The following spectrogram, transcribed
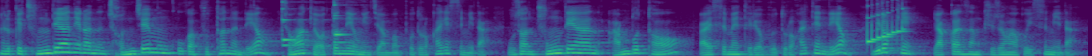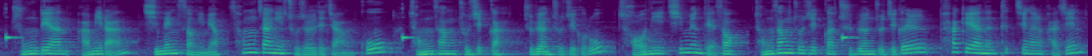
이렇게 중대한이라는 전제 문구가 붙었는데요. 정확히 어떤 내용인지 한번 보도록 하겠습니다. 우선 중대한 암부터 말씀해 드려보도록 할 텐데요. 이렇게 약관상 규정하고 있습니다. 중대한 암이란 진행성이며 성장이 조절되지 않고 정상 조직과 주변 조직으로 전이 침윤돼서 정상 조직과 주변 조직을 파괴하는 특징을 가진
